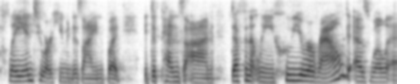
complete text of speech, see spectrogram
play into our human design. But it depends on definitely who you're around as well as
